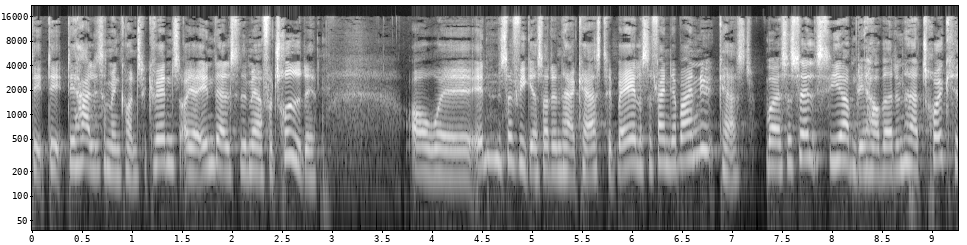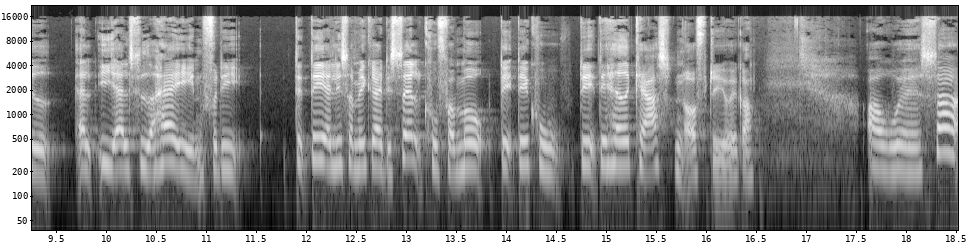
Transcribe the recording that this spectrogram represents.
det, det, det har ligesom en konsekvens, og jeg endte altid med at fortryde det. Og øh, enten så fik jeg så den her kæreste tilbage, eller så fandt jeg bare en ny kæreste. Hvor jeg så selv siger, om det har været den her tryghed i altid at have en, fordi det, det jeg ligesom ikke rigtig selv kunne formå, det, det, kunne, det, det havde kæresten ofte jo ikke. Og øh, så,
